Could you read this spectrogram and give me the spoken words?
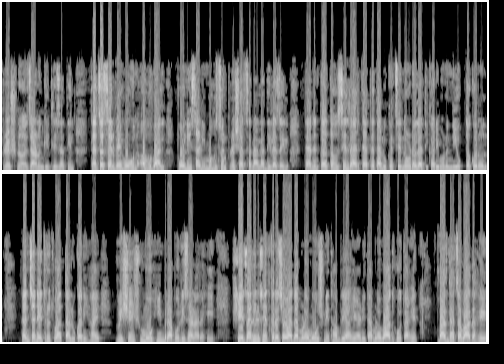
प्रश्न जाणून घेतले जातील. त्याचा सर्व्हे होऊन अहवाल पोलीस आणि महसूल प्रशासनाला दिला जाईल. त्यानंतर तहसीलदार त्या त्या तालुक्याचे नोडल अधिकारी म्हणून नियुक्त करून त्यांच्या नेतृत्वात तालुकानिहाय विशेष मोहीम राबवली जाणार आहे. शेजारील शेतकऱ्याच्या वादामुळे मोजणी थांबली आहे आणि त्यामुळे वाद होत आहेत. बांधाचा वाद आहे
